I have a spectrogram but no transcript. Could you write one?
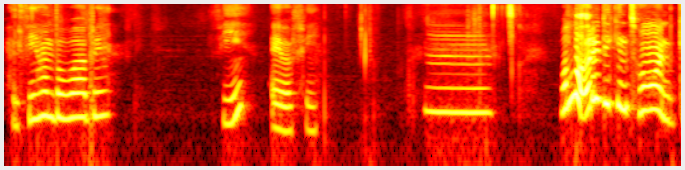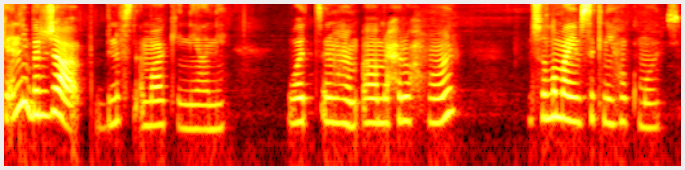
هل في هون بوابة؟ في؟ أيوه في. والله already كنت هون كأني برجع بنفس الأماكن يعني. what المهم um رح أروح هون. إن شاء الله ما يمسكني Hawk Moth.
